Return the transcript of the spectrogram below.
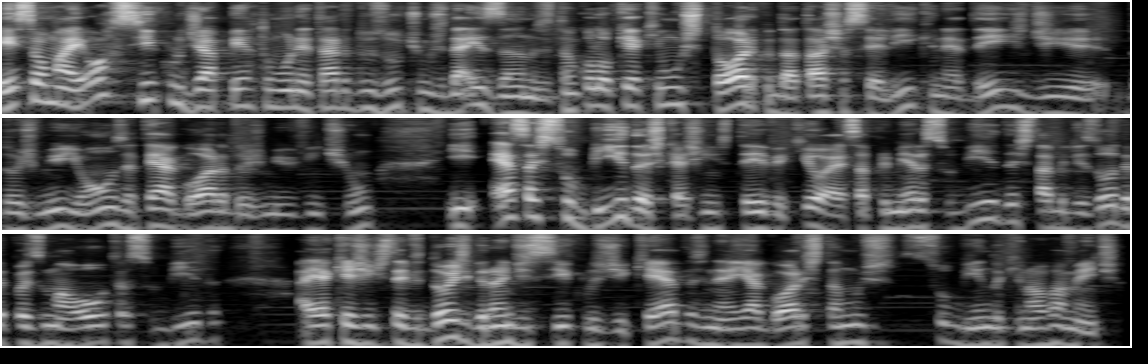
esse é o maior ciclo de aperto monetário dos últimos 10 anos. Então, coloquei aqui um histórico da taxa Selic, né, desde 2011 até agora, 2021. E essas subidas que a gente teve aqui, ó, essa primeira subida estabilizou, depois uma outra subida. Aí aqui a gente teve dois grandes ciclos de quedas, né, e agora estamos subindo aqui novamente.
